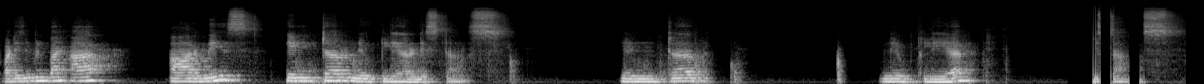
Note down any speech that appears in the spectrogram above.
what is meant by r? R means internuclear distance. Internuclear distance.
